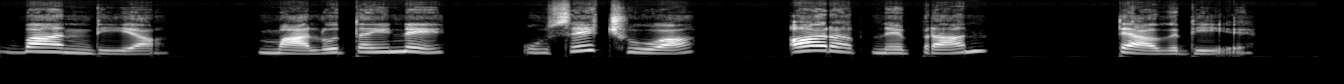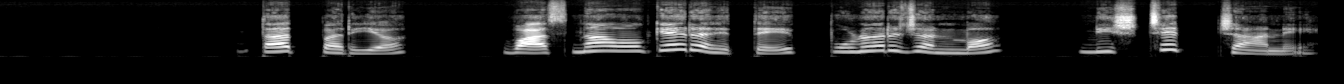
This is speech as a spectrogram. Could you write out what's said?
बाँध दिया। मालूतई ने उसे छुआ और अपने प्राण त्याग दिए। तात्पर्य, वासनाओं के रहते पुनर्जन्म निश्चित जाने।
